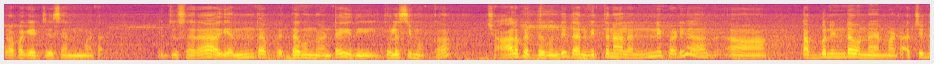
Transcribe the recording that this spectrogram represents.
ప్రొపగేట్ చేశాను అనమాట ఇది చూసారా? ఎంత పెద్దగా ఉందంటే ఇది తులసి మొక్క. చాలా పెద్దగా ఉంది. దాని విత్తనాలన్నీ పడి టబ్బు నిండా ఉన్నాయన్నమాట. చిన్న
